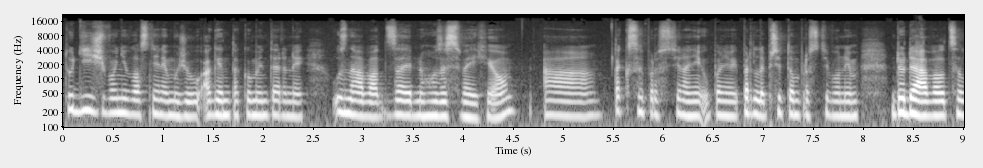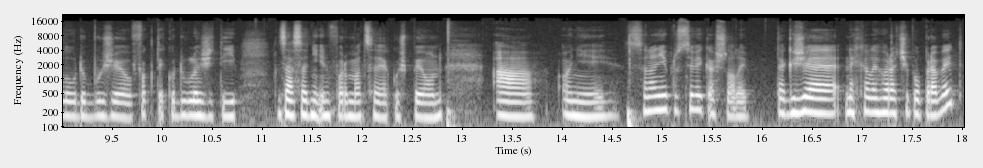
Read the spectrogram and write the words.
tudíž oni vlastně nemůžou agenta Kominterny uznávat za jednoho ze svých, jo a tak se prostě na něj úplně vyprdli. Přitom prostě on jim dodával celou dobu, že jo, fakt jako důležitý zásadní informace jako špion a oni se na něj prostě vykašlali. Takže nechali ho radši popravit,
